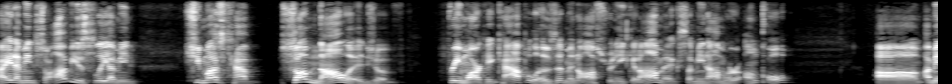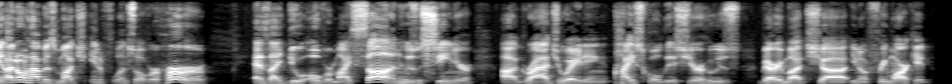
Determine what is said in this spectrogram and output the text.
right? I mean, so obviously, I mean, she must have some knowledge of free market capitalism and Austrian economics. I mean, I'm her uncle. Um, I mean, I don't have as much influence over her as I do over my son, who's a senior, uh, graduating high school this year, who's very much, uh, you know, free market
